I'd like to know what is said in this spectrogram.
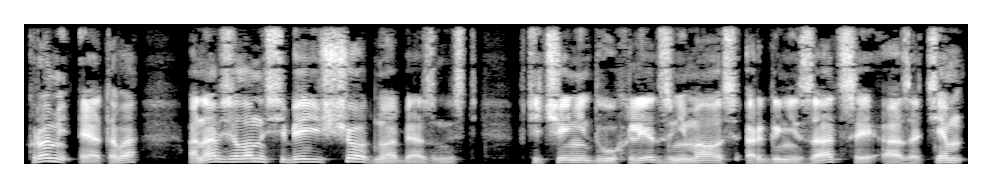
Кроме этого, она взяла на себя еще одну обязанность. В течение двух лет занималась организацией, а затем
